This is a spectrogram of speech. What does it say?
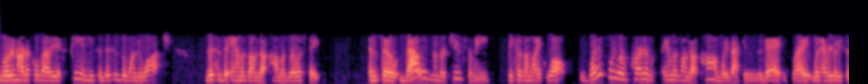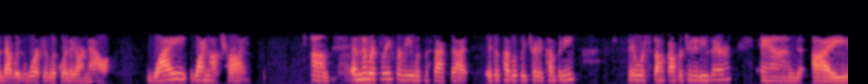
wrote an article about EXP, and he said this is the one to watch this is the Amazon.com of real estate. And so that was number two for me because I'm like, well, what if we were part of Amazon.com way back in the day, right? When everybody said that wouldn't work, and look where they are now. Why why not try? Um, and number three for me was the fact that it's a publicly traded company. There were stock opportunities there, and I,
